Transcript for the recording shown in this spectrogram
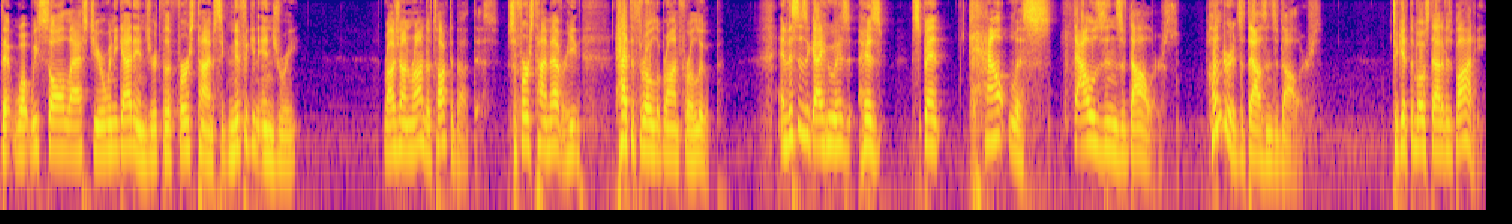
that what we saw last year when he got injured for the first time, significant injury, Rajon Rondo talked about this. It's the first time ever. He had to throw LeBron for a loop. And this is a guy who has has spent countless thousands of dollars, hundreds of thousands of dollars to get the most out of his body.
